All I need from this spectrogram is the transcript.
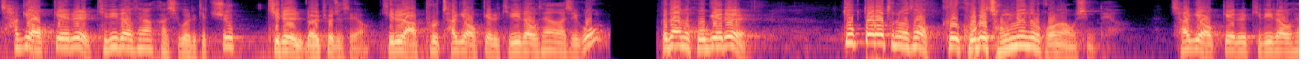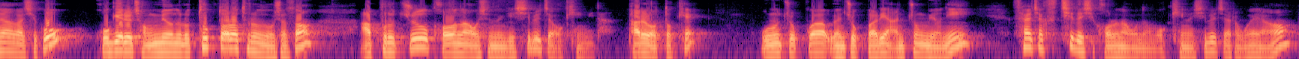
자기 어깨를 길이라고 생각하시고 이렇게 쭉 길을 넓혀주세요. 길을 앞으로 자기 어깨를 길이라고 생각하시고 그 다음에 고개를 뚝 떨어뜨려서 그 고개 정면으로 걸어 나오시면 돼요. 자기 어깨를 길이라고 생각하시고 고개를 정면으로 툭 떨어뜨려 놓으셔서 앞으로 쭉 걸어 나오시는 게 11자 워킹입니다. 발을 어떻게? 오른쪽과 왼쪽 발이 안쪽 면이 살짝 스치듯이 걸어 나오는 워킹을 11자라고 해요.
